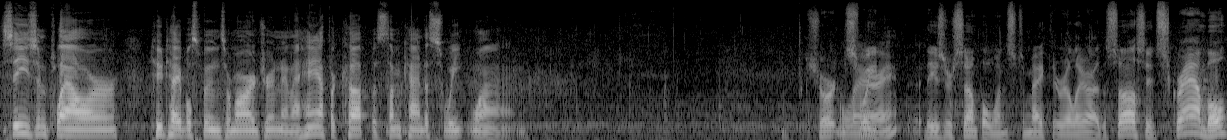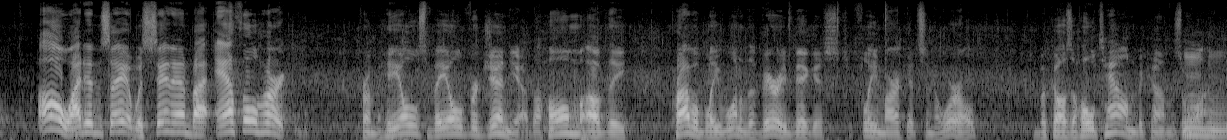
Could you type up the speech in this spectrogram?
seasoned flour, two tablespoons of margarine, and a half a cup of some kind of sweet wine. Short and Larry. sweet. These are simple ones to make. They really are. The sausage scramble. Oh, I didn't say it was sent in by Ethel Harton from Hillsville, Virginia, the home of the probably one of the very biggest flea markets in the world because the whole town becomes one.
